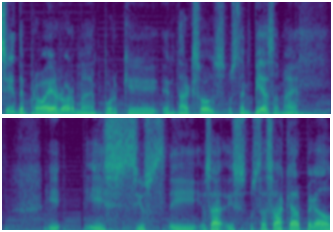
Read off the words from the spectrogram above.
Sí, de prueba y error, mae, porque en Dark Souls usted empieza, mae, y, y si y, o sea, usted se va a quedar pegado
